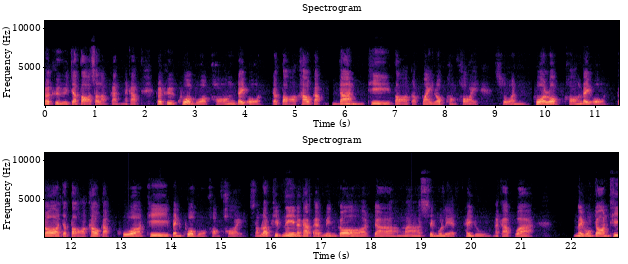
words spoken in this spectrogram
ก็คือจะต่อสลับกันนะครับ ก็คือขั้วบวกของไดโอดจะต่อเข้ากับด้านที่ต่อกับไฟลบของคอย ส่วนขั้วลบของไดโอด ก็จะต่อเข้ากับขั้วที่เป็นขั้วบวกของคอยสำหรับคลิปนี้นะครับแอดมินก็จะมาซิมูเลตให้ดูนะครับว่าในวงจรที่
